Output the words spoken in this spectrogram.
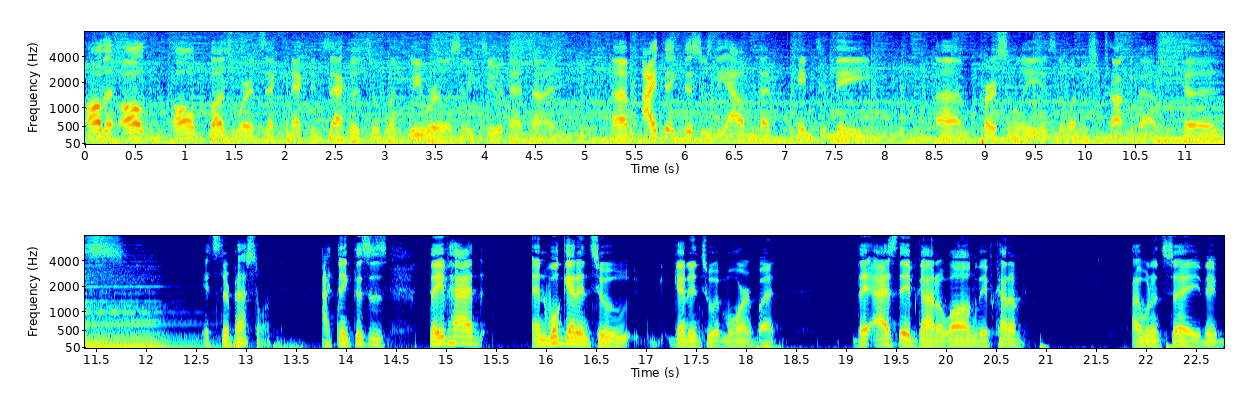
all the all all buzzwords that connect exactly to what we were listening to at that time. Um, I think this was the album that came to me um, personally as the one we should talk about because it's their best one. I think this is they've had, and we'll get into get into it more, but they as they've gone along, they've kind of I wouldn't say they've.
